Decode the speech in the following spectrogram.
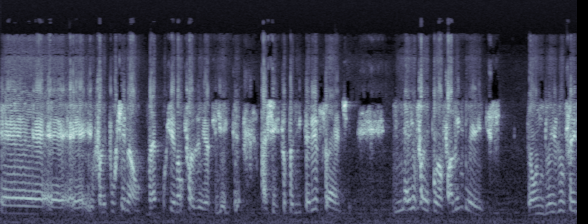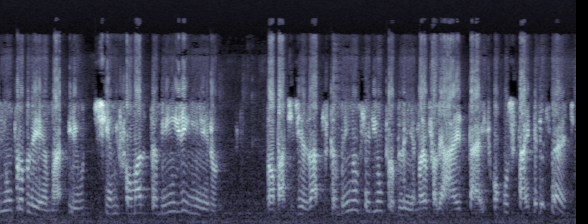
é, é, é, eu falei, por que não? Né? Por que não fazer? Achei, achei super interessante. E aí eu falei, pô, eu falo inglês. Então, inglês não seria um problema. Eu tinha me formado também engenheiro. Então, a parte de exatos também não seria um problema. Eu falei, ah, tá, esse concurso está interessante.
